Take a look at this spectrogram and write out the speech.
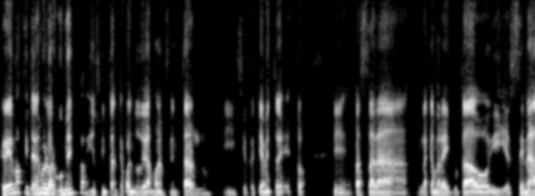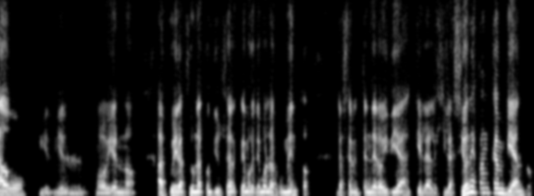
creemos que tenemos los argumentos y en su instante cuando debamos enfrentarlo y si efectivamente esto eh, pasara la Cámara de Diputados y el Senado y, el gobierno acudiera al Tribunal Constitucional, creemos que tenemos el argumento de hacer entender hoy día que las legislaciones van cambiando,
